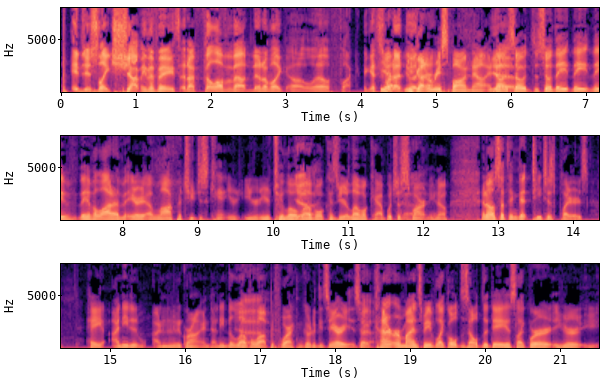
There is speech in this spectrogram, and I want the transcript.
Boop, it just like shot me in the face, and I fell off a mountain. And I'm like, "Oh well, fuck. I guess yeah, we're not doing you got to respawn now. And no, so so they they they they have a lot of the area unlocked, but you just can't. You're you're, you're too low Yeah. level because you're level cap, which is smart, you know. And also, I also think that teaches players. Hey, I need to. I need to grind. I need to level Yeah. up before I can go to these areas. So Yeah. it kind of reminds me of like old Zelda days, like where you're, you,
